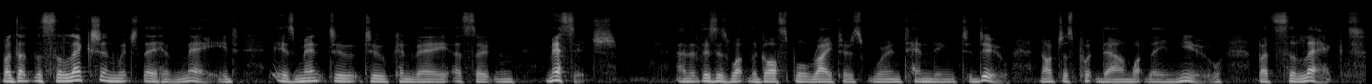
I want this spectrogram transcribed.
But that the selection which they have made is meant to, to convey a certain message. And that this is what the gospel writers were intending to do, not just put down what they knew, but select,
